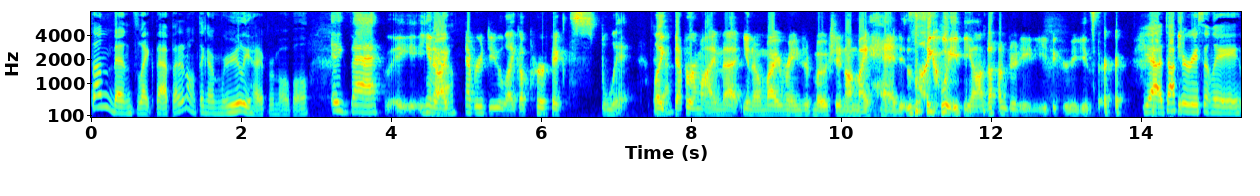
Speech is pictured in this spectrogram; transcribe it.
thumb bends like that, but I don't think I'm really hypermobile. Exactly. You know, yeah. I never do like a perfect split. Like, yeah. never mind that, you know, my range of motion on my head is like way beyond 180 degrees. Or yeah, doctor recently,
